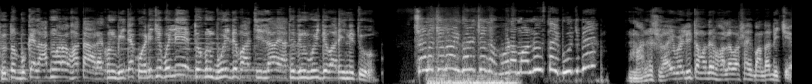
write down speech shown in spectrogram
তুই তো বুকে লাত মারা ভাতার এখন বিটা করেছি বলি তখন বুঝতে পারছিস না এতদিন বুঝতে পারিনি তুই চলো চলো এই ঘরে চলো ওরা মানুষ তাই বুঝবে? মানুষ লাই বলি ভালোবাসায় বাঁধা দিচ্ছে।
